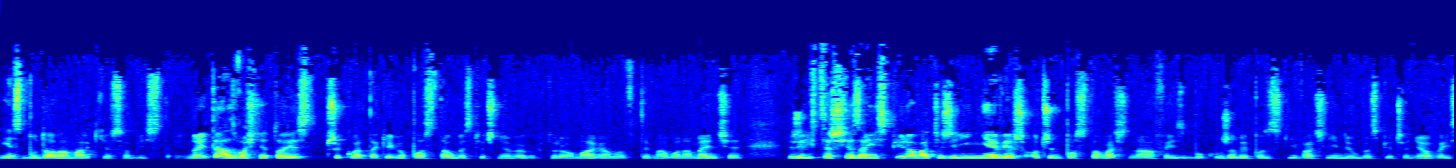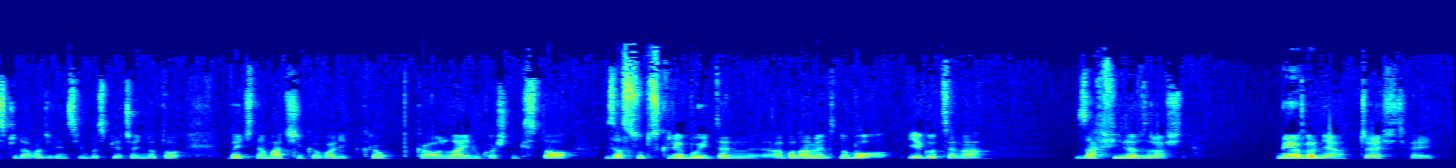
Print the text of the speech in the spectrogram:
jest budowa marki osobistej. No i teraz właśnie to jest przykład takiego posta ubezpieczeniowego, który omawiam w tym abonamencie. Jeżeli chcesz się zainspirować, jeżeli nie wiesz o czym postować na Facebooku, żeby pozyskiwać lindy ubezpieczeniowe i sprzedawać więcej ubezpieczeń, no to wejdź na macinkowalik.online ukośnik 100, zasubskrybuj ten abonament, no bo jego cena za chwilę wzrośnie. Miłego dnia, cześć, hej.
